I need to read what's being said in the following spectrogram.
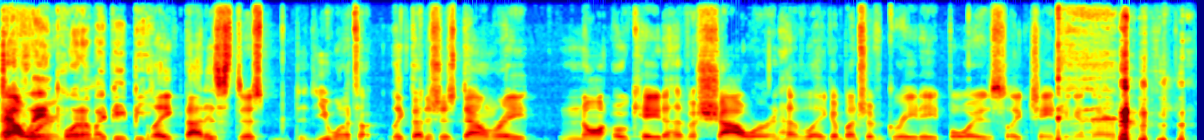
definitely ain't pulling out my pee pee. Like that is just you want to talk like that is just downright not okay to have a shower and have like a bunch of grade eight boys like changing in there.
